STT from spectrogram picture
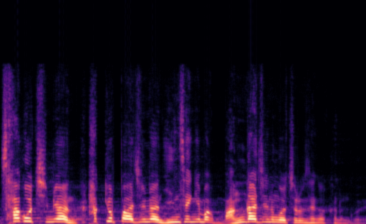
사고 치면 학교 빠지면 인생이 막 망가지는 것처럼 생각하는 거예요.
